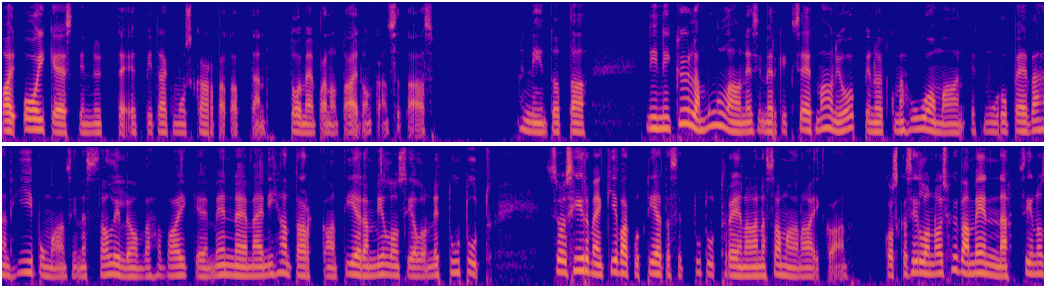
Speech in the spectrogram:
vai oikeasti nyt, että pitääkö mun skarpata tämän toimeenpanon taidon kanssa taas. Niin, tota, niin, niin kyllä mulla on esimerkiksi se, että mä oon jo oppinut, että kun mä huomaan, että mun rupeaa vähän hiipumaan sinne salille, on vähän vaikea mennä ja mä en ihan tarkkaan tiedä, milloin siellä on ne tutut. Se olisi hirveän kiva, kun tietäisi, että tutut treenaa aina samaan aikaan koska silloin olisi hyvä mennä. Siinä on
